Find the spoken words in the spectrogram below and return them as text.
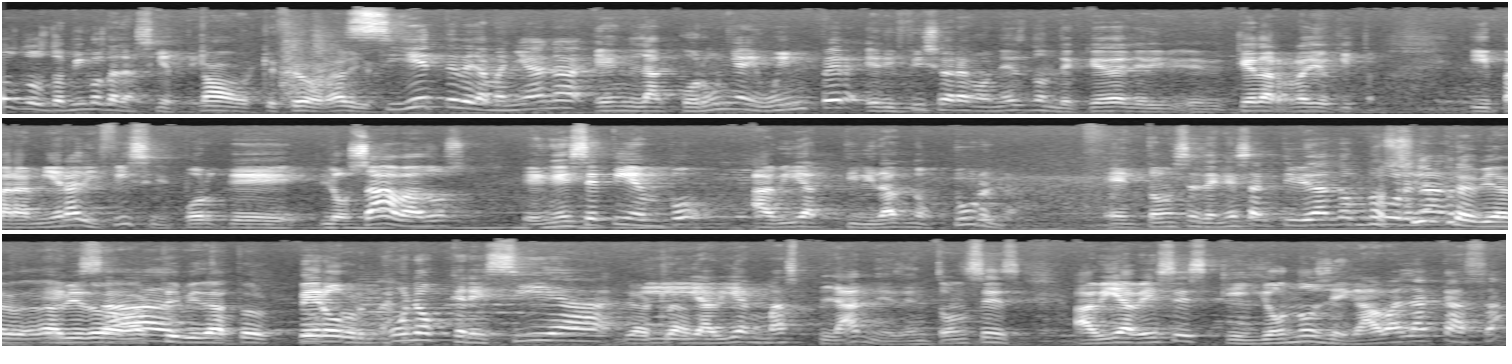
todos los domingos a las 7. No, qué feo horario. 7 de la mañana en La Coruña y Wimper, edificio aragonés donde queda, el eh, queda Radio Quito. Y para mí era difícil porque los sábados, en ese tiempo, había actividad nocturna. Entonces, en esa actividad nocturna... siempre había habido actividad to- Pero nocturna. uno crecía Ya, y claro. habían más planes. Entonces, había veces que yo no llegaba a la casa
